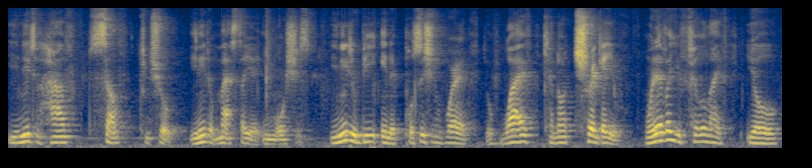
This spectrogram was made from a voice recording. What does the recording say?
you need to have self-control. You need to master your emotions. You need to be in a position where your wife cannot trigger you. Whenever you feel like your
